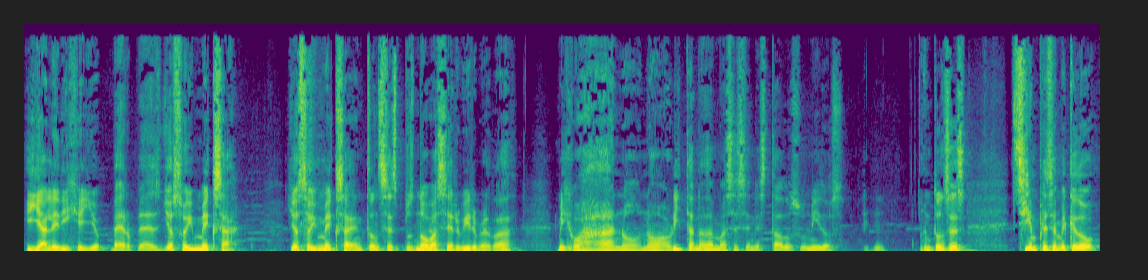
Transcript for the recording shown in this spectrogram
Y ya le dije yo, pero pues, yo soy Mexa. Yo soy Mexa, entonces pues no va a servir, ¿verdad? Me dijo, ah, no, no, ahorita nada más es en Estados Unidos. Entonces, siempre se me quedó,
